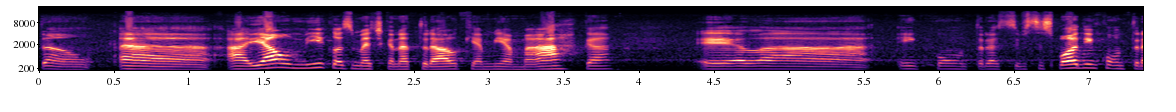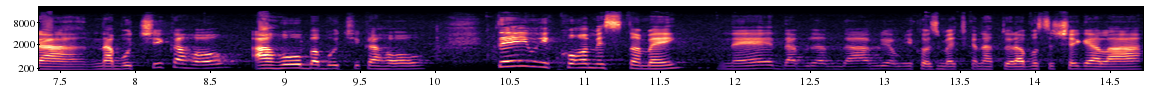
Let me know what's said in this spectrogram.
Então, a, a Yaomi Cosmética Natural, que é a minha marca, ela encontra, vocês podem encontrar na Botica Hall, arroba Botica Hall. Tem o e-commerce também, né? www Cosmética Natural. Você chega lá,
